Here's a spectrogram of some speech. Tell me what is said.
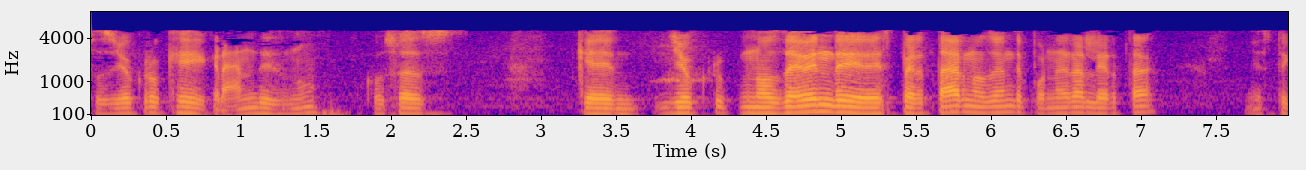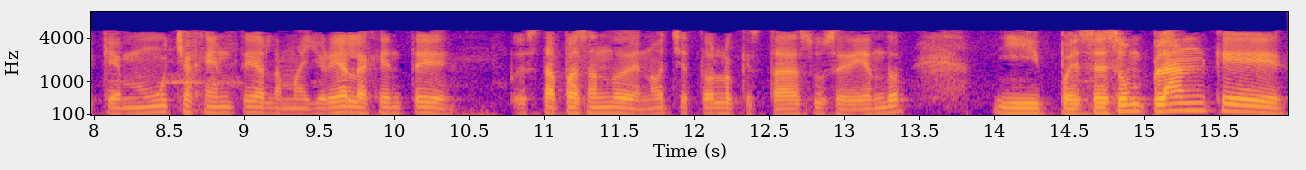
pues yo creo que grandes, ¿no? Cosas que yo nos deben de despertar, nos deben de poner alerta, este, que mucha gente, a la mayoría de la gente está pasando de noche todo lo que está sucediendo y pues es un plan que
